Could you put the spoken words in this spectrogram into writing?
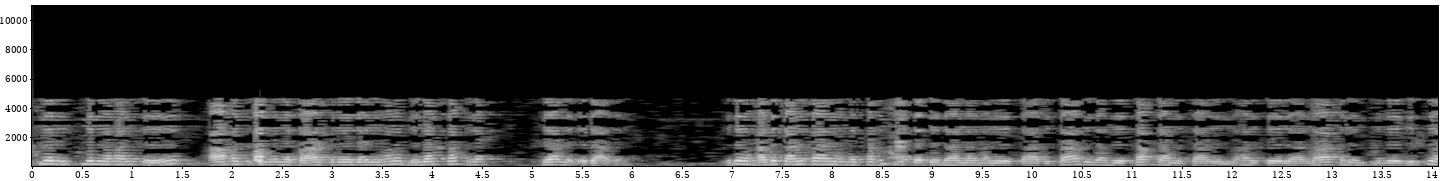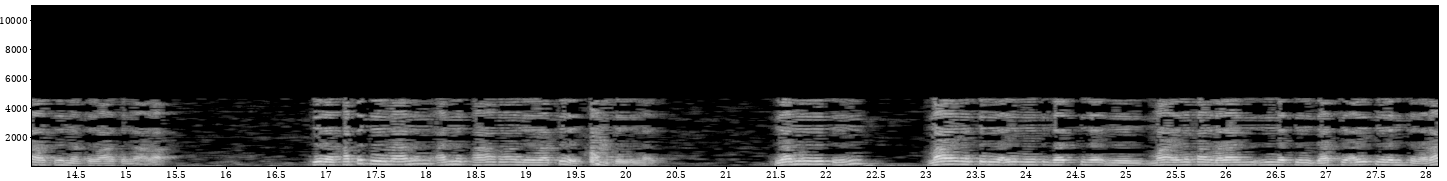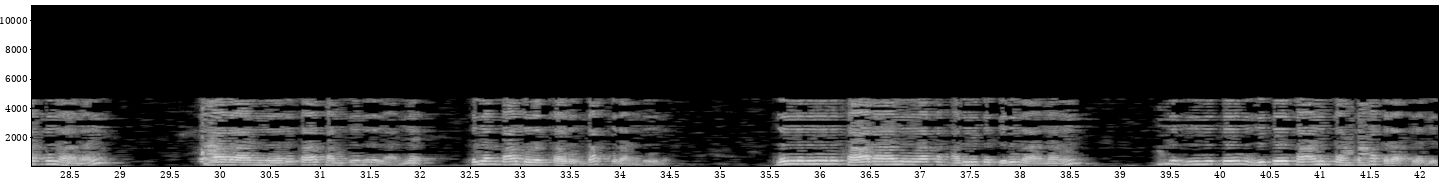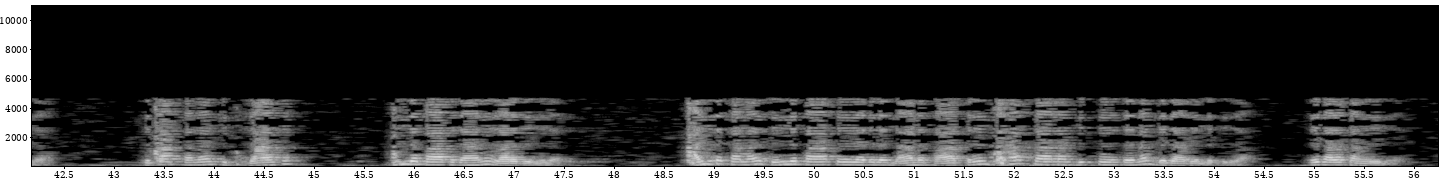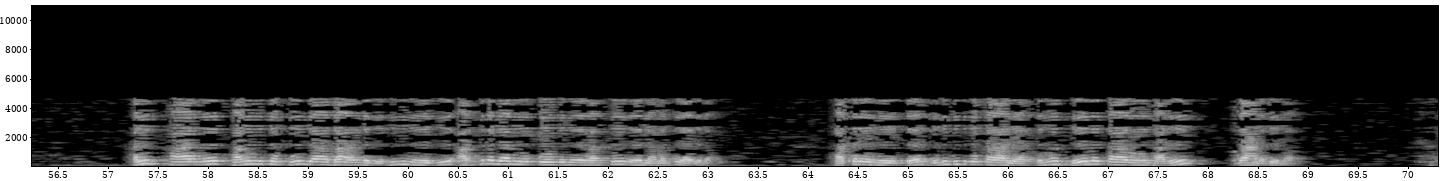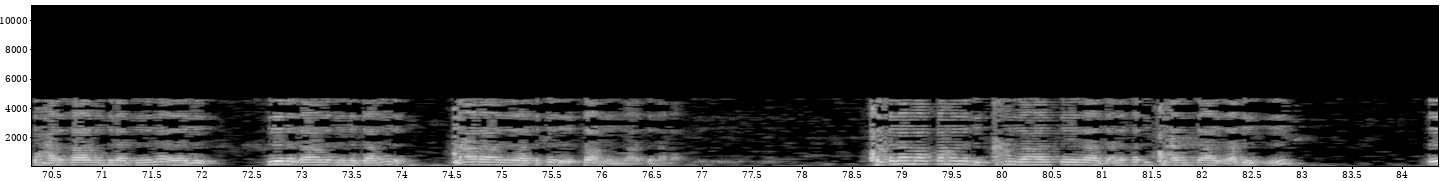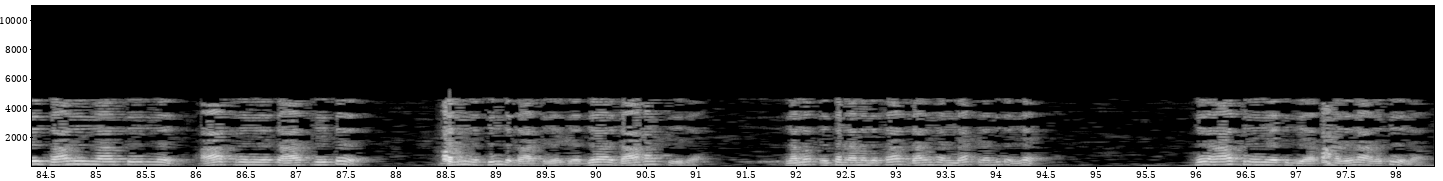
මේ වික්ෂුන් වහන්සේ ආපසු දෙන්නේ පාත්‍රය දැනුවම දුකක්වත් නැහැ. කියන්නේ බෙදාගෙන. ඉතින් හද සංකාමයේ කටුපත් ඇතුණා නම් අනේ සාදු සාදු නගේ සබ්බාමිකාරින් වහන්සේලා මා කෙරෙහි විශ්වාසයෙන් නැත වාසනාවක්. කියලා කටුතු වුණා නම් අන්න කාරාණේ වත සම්පූර්ණයි. යන්නේකින් මා යතුරු අයි මේක දැක්කේ මේ මා එනකන් බලන් ඉන්නතු දැක්කේ අයි කියලා හිත වරක් වුණා නම් කාරාණේ වත තා සම්පූර්ණ වෙලා නැහැ. එනම් තා දොළොස් අවුරුද්දක් කරන්න ඕනේ. මෙන්න මේ සාරාණුවක් හරියට පිරුණා නම් මේ ජීවිතේම විශේෂානිසංස හතරක් ලැබෙනවා. එකක් තමයි සිද්ධාස පින්න පාත දාන වරදින්නේ නැහැ. අනිත් තමයි පින්න පාතේ ලැබෙන දාන පාත්‍රයෙන් පහක් ගානක් දික්කුන්ට නම් බෙදා දෙන්න පුළුවන්. ඒක අවසන් වෙන්නේ. අනිත් කාර්යයේ සංවිත පූජා භාණ්ඩ දෙදීනේදී අග්‍රගම්‍ය පූජනීය වස්තු ඒ නමත ලැබෙනවා. හතරේ මේක බුදු පිටික කාලයක් වෙන දේවතාවෝ හරි දාන දෙනවා. මල්කාව ඉඳලා තියෙන එවැනි සියල ගාම කියන ගමේ ආරාමයේ වතේ ස්වාමීන් වහන්සේ නමක්. එතනමක් තමයි වික්ෂුන් වහන්සේලා ජනපදිචාරිකා වදෙති ඒ ස්වාමීන් වහන්සේ ඉන්න ආශ්‍රමයේ ආශ්‍රිත ධර්ම කින්ද කාටය දේවල් 1000ක් තියෙනවා. නමුත් එක නමකටවත් දන් හන්දක් ලැබුණේ නැහැ. මේ ආශ්‍රමයට ගියා පහදලාව තියෙනවා.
